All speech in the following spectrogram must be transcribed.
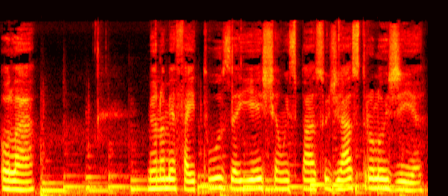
Olá, meu nome é Faituza e este é um espaço de astrologia.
